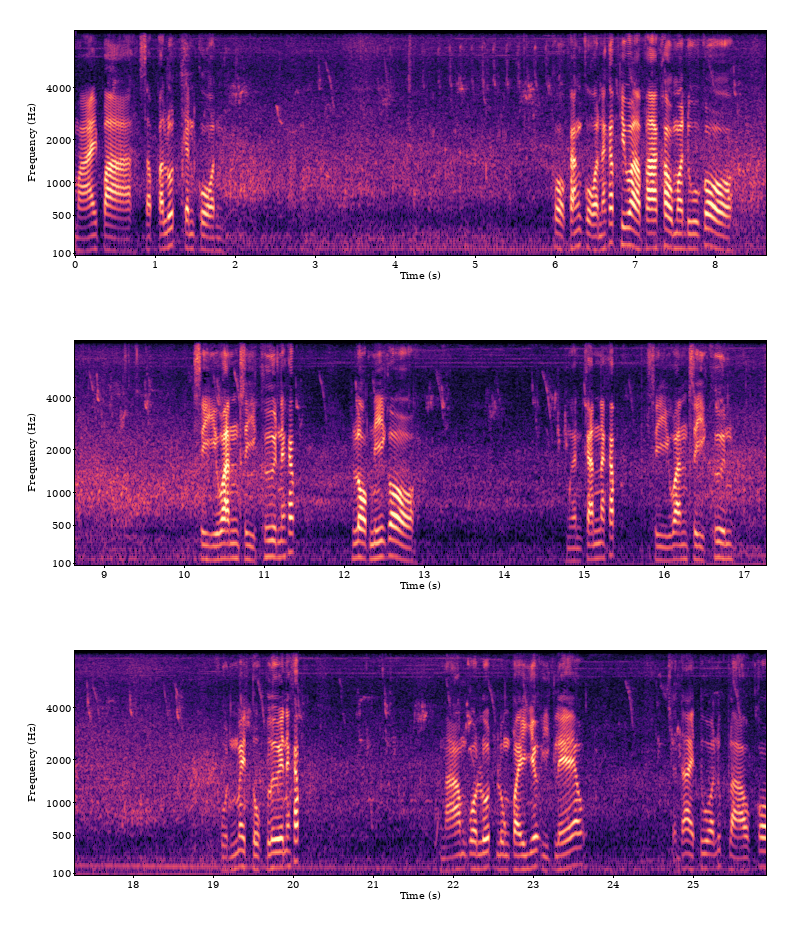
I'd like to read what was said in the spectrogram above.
หมายป่าสับปะรดกันก่อน ก็ครั้งก่อนนะครับ ที่ว่าพาเข้ามาดูก็4วัน4คืนนะครับ รอบนี้ก็ เหมือนกันนะครับ4วัน4คืนฝนไม่ตกเลยนะครับ น้ำก็ลดลงไปเยอะอีกแล้ว จะได้ตัวหรือเปล่าก็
